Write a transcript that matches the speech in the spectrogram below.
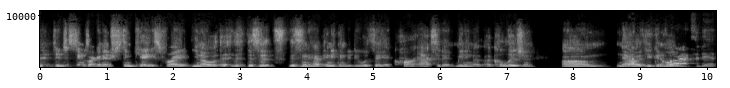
It, it, just seems like an interesting case, right? You know, this is this doesn't have anything to do with, say, a car accident, meaning a, a collision. Um, now, yep, if you can hold accident,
